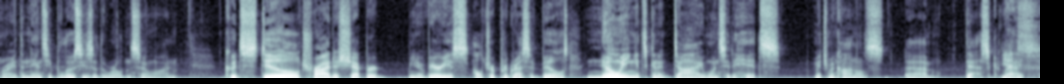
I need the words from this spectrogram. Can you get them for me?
right, the Nancy Pelosi's of the world and so on, could still try to shepherd, you know, various ultra progressive bills, knowing it's going to die once it hits Mitch McConnell's um, desk. right? Yes.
